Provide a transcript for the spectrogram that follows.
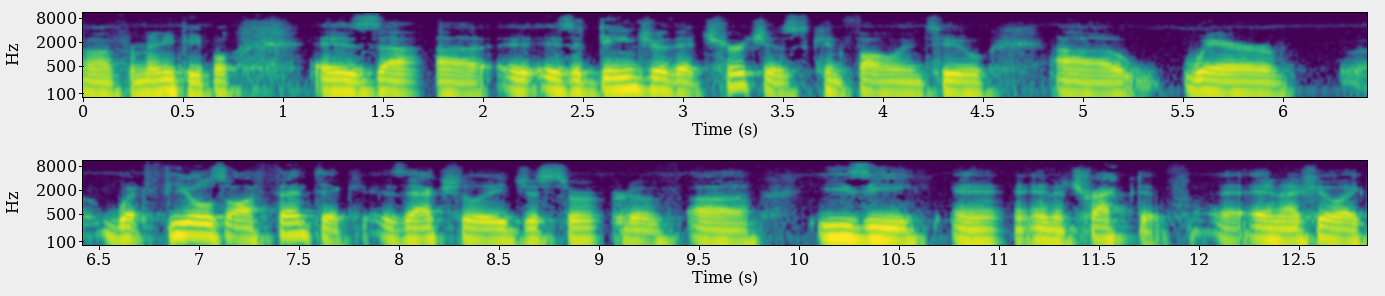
uh, for many people is, uh, is a danger that churches can fall into uh, where what feels authentic is actually just sort of uh, easy and, and, attractive. And I feel like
